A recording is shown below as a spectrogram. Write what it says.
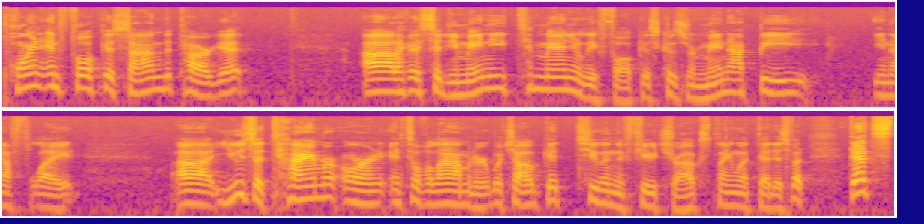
Point and focus on the target. Uh, like I said, you may need to manually focus because there may not be enough light. Uh, use a timer or an intervalometer, which I'll get to in the future. I'll explain what that is. But that's,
